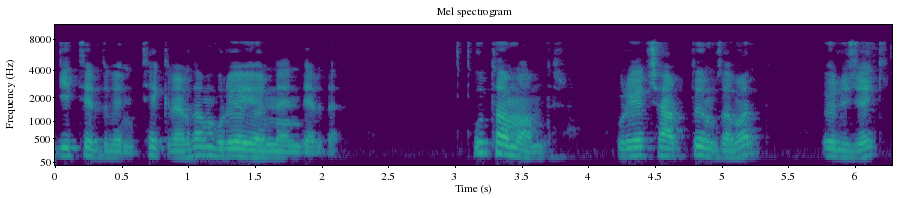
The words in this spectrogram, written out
getirdi beni. Tekrardan buraya yönlendirdi. Bu tamamdır. Buraya çarptığım zaman ölecek.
